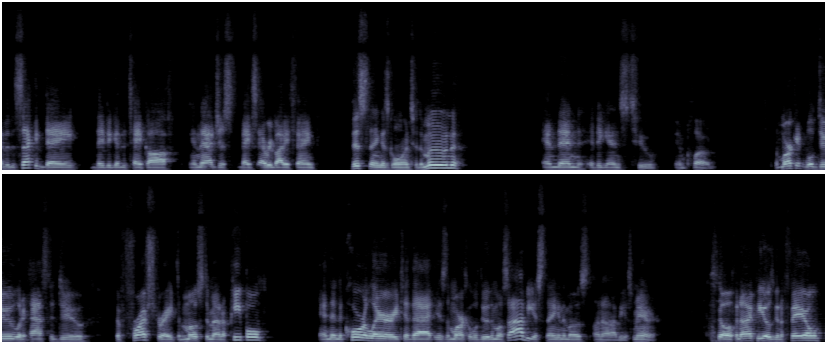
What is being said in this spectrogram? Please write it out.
and then the second day they begin to take off, and that just makes everybody think this thing is going to the moon, and then it begins to implode. The market will do what it has to do to frustrate the most amount of people. And then the corollary to that is the market will do the most obvious thing in the most unobvious manner. So if an IPO is going to fail,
